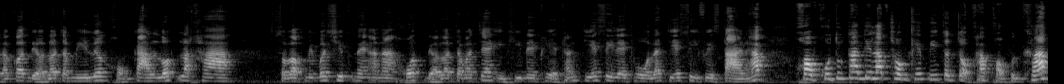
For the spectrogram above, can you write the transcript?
แล้วก็เดี๋ยวเราจะมีเรื่องของการลดราคา สำหรับ Membership ในอนาคต เดี๋ยวเราจะมาแจ้งอีกทีในเพจทั้ง GSC Retro และ GSC Freestyle นะครับ ขอบคุณทุกท่านที่รับชมคลิปนี้จนจบครับ ขอบคุณครับ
